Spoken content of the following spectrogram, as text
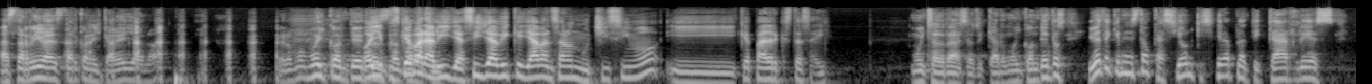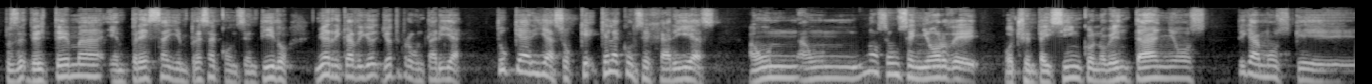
hasta arriba de estar con el cabello, ¿no? Pero muy contento. Oye, pues qué maravilla. Sí, ya vi que ya avanzaron muchísimo y qué padre que estás ahí. Muchas gracias, Ricardo. Muy contentos. Y fíjate que en esta ocasión quisiera platicarles pues, del tema empresa y empresa con sentido. Mira, Ricardo, yo, yo te preguntaría, ¿tú qué harías o qué, qué, le aconsejarías a un, a un, no sé, un señor de 85, 90 años, digamos que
